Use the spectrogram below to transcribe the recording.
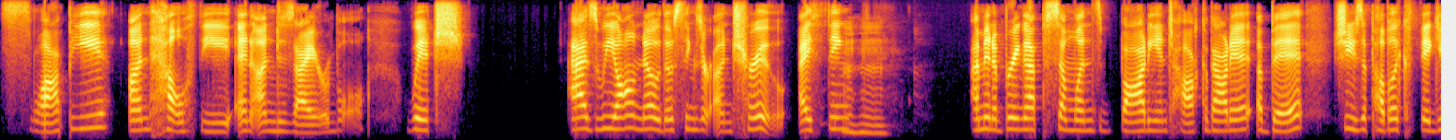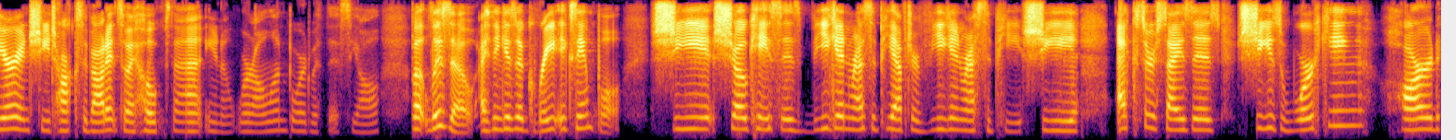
sloppy, unhealthy, and undesirable, which, as we all know, those things are untrue. I think mm-hmm. I'm going to bring up someone's body and talk about it a bit. She's a public figure and she talks about it. So I hope that, you know, we're all on board with this, y'all. But Lizzo, I think, is a great example. She showcases vegan recipe after vegan recipe. She exercises. She's working hard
